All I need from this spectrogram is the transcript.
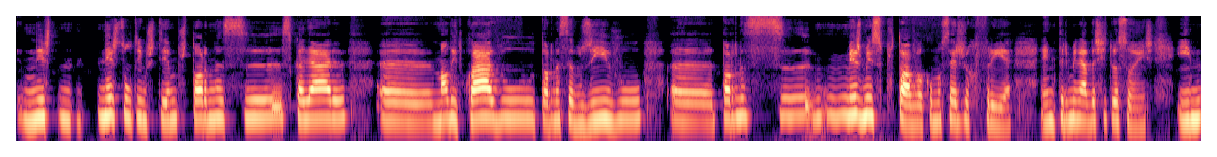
neste, nestes últimos tempos, torna-se, se calhar, uh, mal educado, torna-se abusivo, uh, torna-se mesmo insuportável, como o Sérgio referia, em determinadas situações. E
